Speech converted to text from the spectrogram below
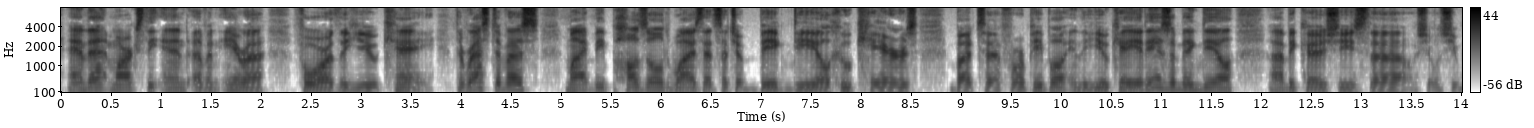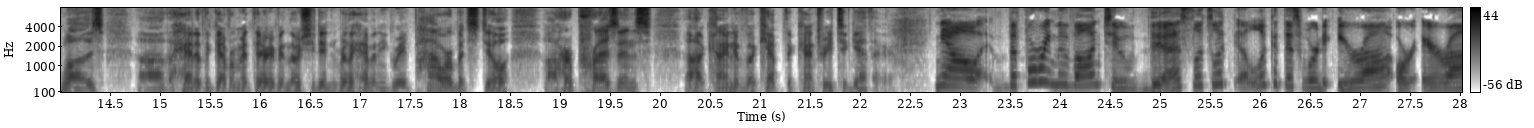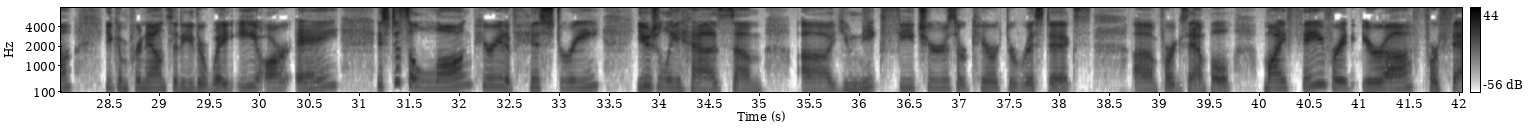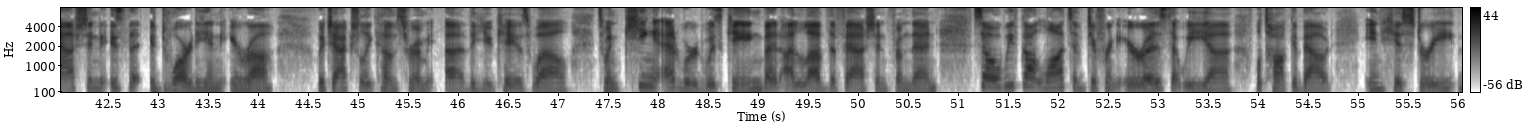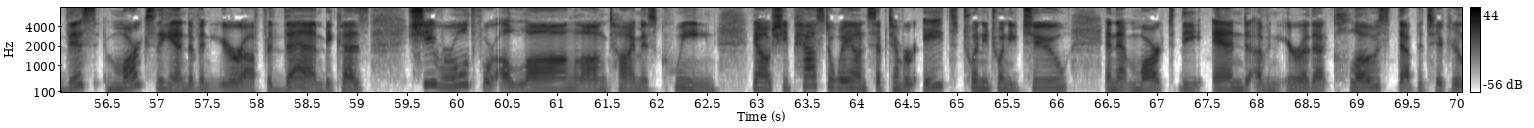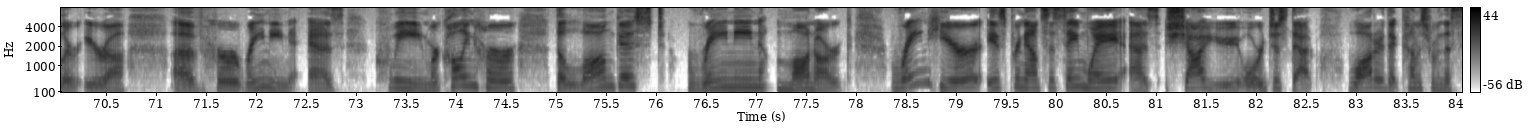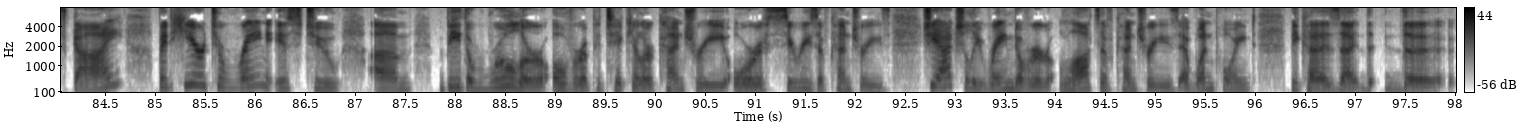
and that marks the end of an era for the UK. The rest of us might be puzzled. Why is that such a big deal? Who cares? But uh, for people in the UK, it is a big deal uh, because she's the, she, well, she was was uh, the head of the government there, even though she didn't really have any great power, but still uh, her presence uh, kind of uh, kept the country together. Now, before we move on to this, let's look look at this word era or era. You can pronounce it either way. E R A. It's just a long period of history. Usually has some uh, unique features or characteristics. Um, for example, my favorite era for fashion is the Edwardian era which actually comes from uh, the UK as well. It's when King Edward was king, but I love the fashion from then. So we've got lots of different eras that we uh, will talk about in history. This marks the end of an era for them because she ruled for a long, long time as queen. Now, she passed away on September 8th, 2022, and that marked the end of an era that closed that particular era of her reigning as queen. We're calling her the longest reigning monarch. Reign here is pronounced the same way as 下雨 or just that water that comes from the sky. But here to reign is to um, be the ruler over a particular country or series of countries. She actually reigned over lots of countries at one point because uh, the, the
